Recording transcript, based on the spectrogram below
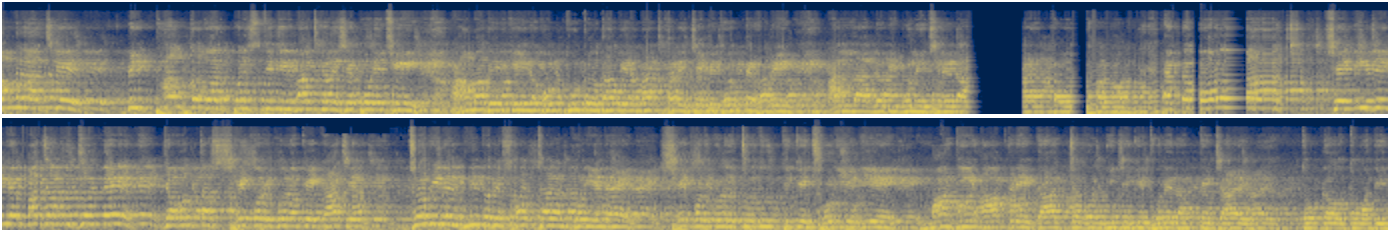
আমরা আজকে বিভ্রান্তকর পরিস্থিতির মাঝখানে এসে পড়েছি। আমাদেরকে এরকম দুটো দামের মাঝখানে চেপে ধরতে হবে। আল্লাহ নবী বলেছিলেন একটা বড় সে নিজেকে বাঁচানোর জন্য যখন তার শেকড় গুলোকে গাছের জমিনের ভিতরে সঞ্চালন করিয়ে দেয় শেকড়গুলো চতুর্দিকে ছড়িয়ে দিয়ে মাটি আঁকড়ে গাছ যখন নিজেকে ধরে রাখতে চায়, তোমরাও তোমাদের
